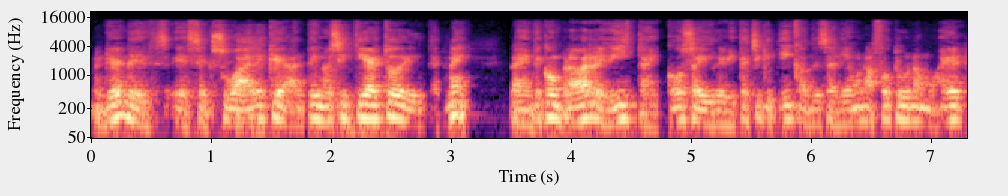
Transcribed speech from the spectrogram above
¿me entiendes? Sexuales que antes no existía esto de internet. La gente compraba revistas y cosas, y revistas chiquiticas donde salía una foto de una mujer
